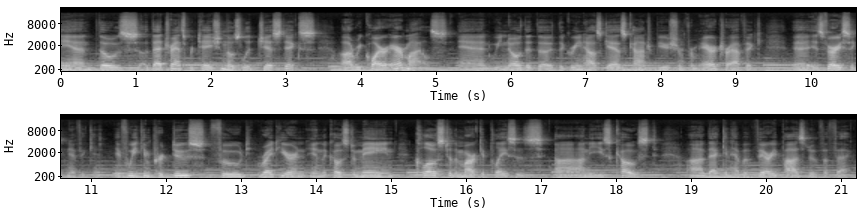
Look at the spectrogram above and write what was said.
And those, that transportation, those logistics uh, require air miles. And we know that the, the greenhouse gas contribution from air traffic uh, is very significant. If we can produce food right here in, in the coast of Maine, close to the marketplaces uh, on the East Coast, uh, that can have a very positive effect.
